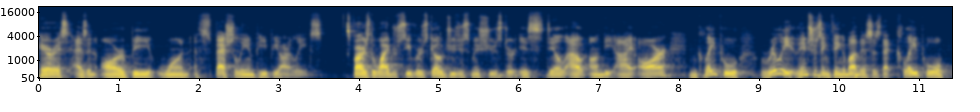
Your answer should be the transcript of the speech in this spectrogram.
Harris as an RB1, especially in PPR leagues. As far as the wide receivers go, Juju Smith Schuster is still out on the IR. And Claypool, really, the interesting thing about this is that Claypool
